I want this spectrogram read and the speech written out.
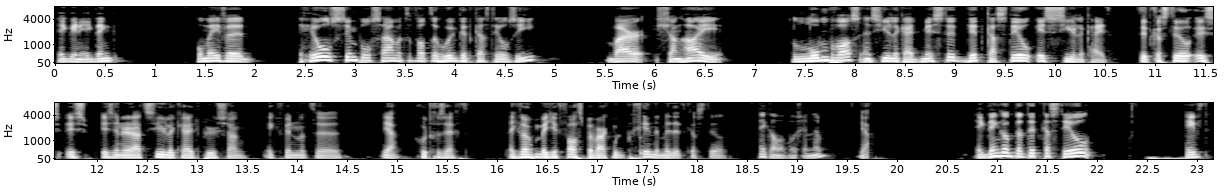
Ik weet niet, ik denk... Om even heel simpel samen te vatten hoe ik dit kasteel zie... Waar Shanghai lomp was en sierlijkheid miste, dit kasteel is sierlijkheid. dit kasteel is, is, is inderdaad sierlijkheid puur zang. Ik vind het, eh, ja, goed gezegd. Ik loop een beetje vast bij waar ik moet beginnen met dit kasteel. Ik kan wel beginnen. Ja. Ik denk ook dat dit kasteel heeft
